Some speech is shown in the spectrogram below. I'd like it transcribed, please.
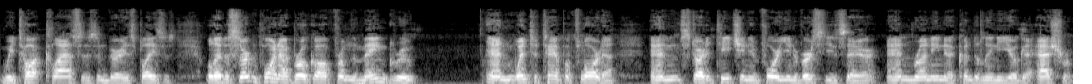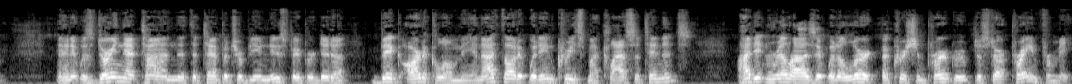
we taught classes in various places. Well, at a certain point, I broke off from the main group and went to Tampa, Florida, and started teaching in four universities there and running a Kundalini Yoga ashram. And it was during that time that the Tampa Tribune newspaper did a big article on me, and I thought it would increase my class attendance. I didn't realize it would alert a Christian prayer group to start praying for me.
